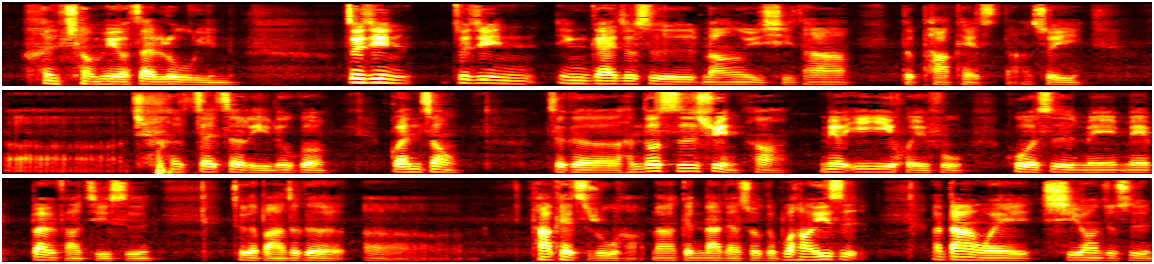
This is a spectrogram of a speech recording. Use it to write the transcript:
很久没有在录音。最近最近应该就是忙于其他的 podcast 啊，所以呃，就在这里，如果观众。这个很多私讯哈没有一一回复，或者是没没办法及时这个把这个呃 podcast 录好，那跟大家说个不好意思。那当然我也希望就是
